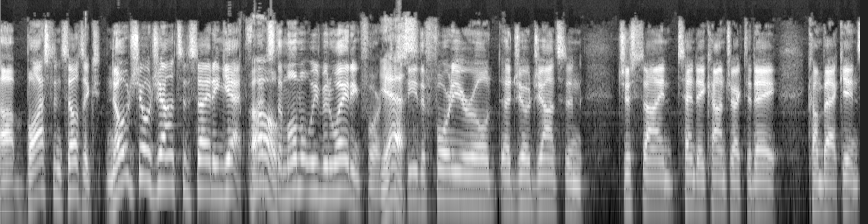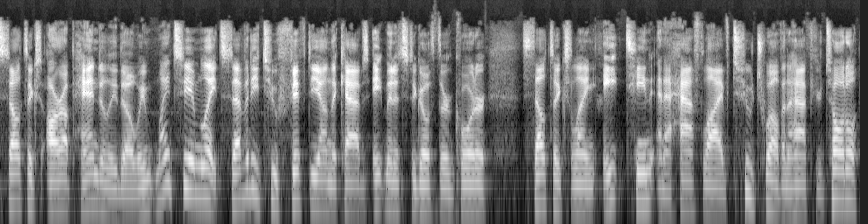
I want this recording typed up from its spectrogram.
Uh, Boston Celtics, no Joe Johnson sighting yet. That's Oh. the moment we've been waiting for. Yes. To see the 40-year-old uh, Joe Johnson just signed 10-day contract today come back in. Celtics are up handily, though. We might see him late. 72-50 on the Cavs. Eight minutes to go third quarter. Celtics laying 18 and a half live, 212 and a half your total.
